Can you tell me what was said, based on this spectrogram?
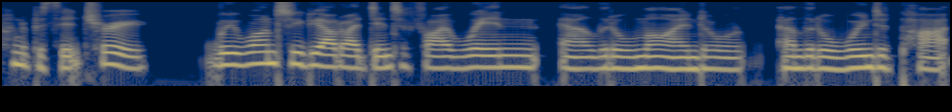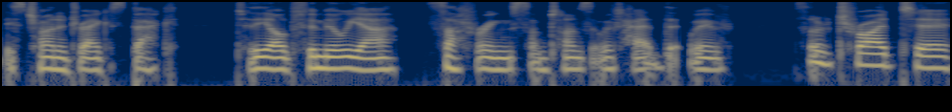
100% true we want to be able to identify when our little mind or our little wounded part is trying to drag us back to the old familiar sufferings sometimes that we've had that we've sort of tried to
